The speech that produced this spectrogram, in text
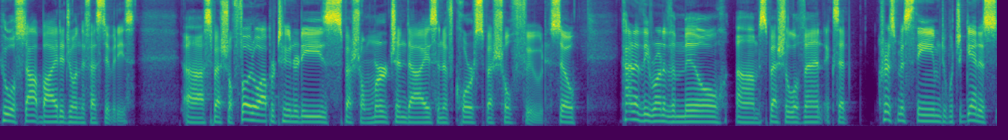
who will stop by to join the festivities. Uh, special photo opportunities, special merchandise, and of course, special food. So, kind of the run of the mill um, special event, except Christmas themed, which again is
